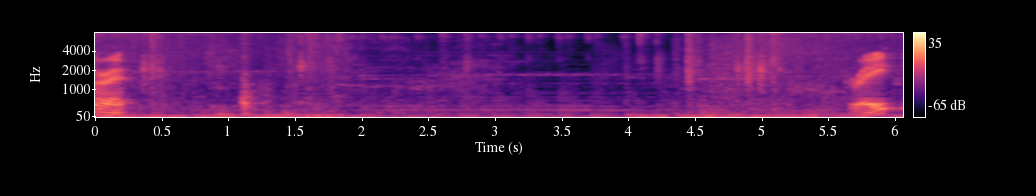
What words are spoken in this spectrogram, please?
Alright. Great.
